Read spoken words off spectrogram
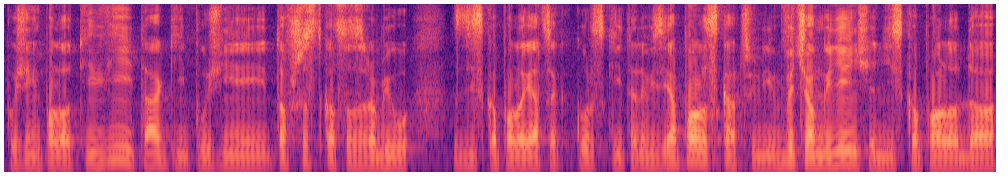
później Polo TV, tak, i później to wszystko, co zrobił z Disco Polo Jacek Kurski i Telewizja Polska, czyli wyciągnięcie Disco Polo do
